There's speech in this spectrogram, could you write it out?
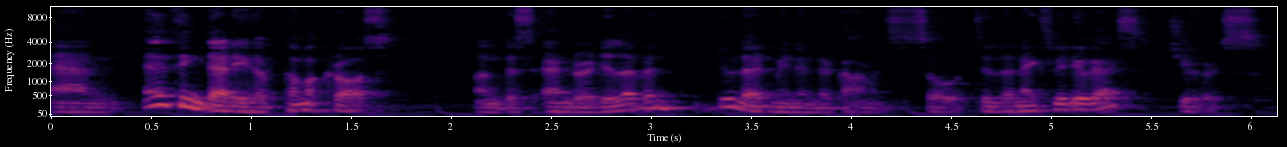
and anything that you have come across on this Android 11, do let me know in the comments. So till the next video guys, cheers.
